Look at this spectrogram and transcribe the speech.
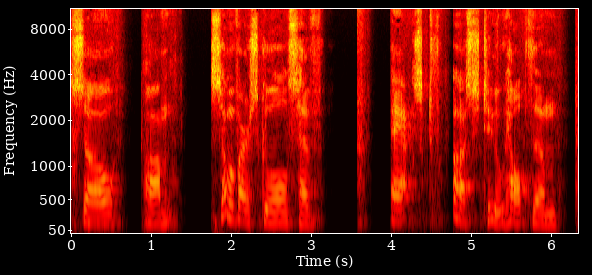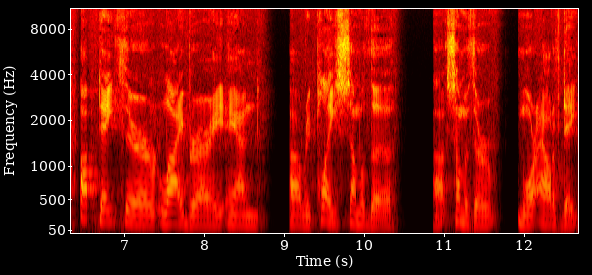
So, um, some of our schools have asked us to help them update their library and uh, replace some of the uh, some of their more out of date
